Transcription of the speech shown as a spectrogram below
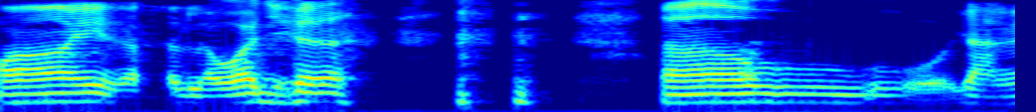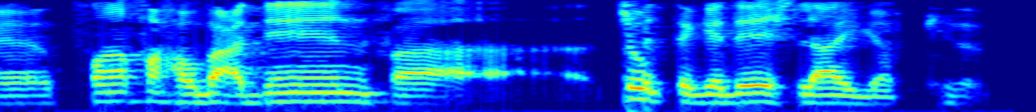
ماي غسل له وجهه. آه، ويعني تصافحوا بعدين فشوف انت قديش لايقر كذا.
